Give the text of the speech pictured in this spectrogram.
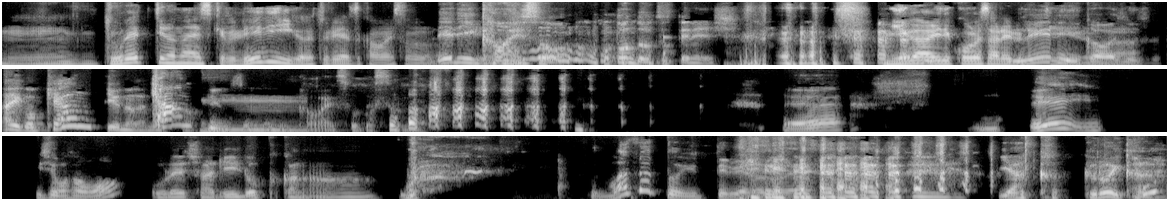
ーん、どれっていうのはないですけど、レディーがとりあえずかわいそうだレディーかわいそう。ほとんど映ってねえし。身代わりで殺される。レディーかわいそうですよ。最後、キャンっていうのがねキャンって言うんですよね。うんかわいそうですよね。え？ー、え？石山さんは？俺、シャリードッグかな。わざと言ってるやろ、それ。いや、か黒いからほぼ。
